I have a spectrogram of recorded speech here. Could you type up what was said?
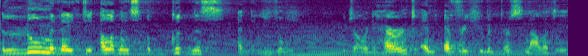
illuminate the elements of goodness and evil which are inherent in every human personality.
